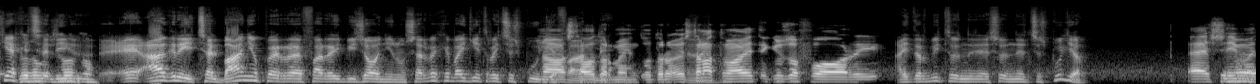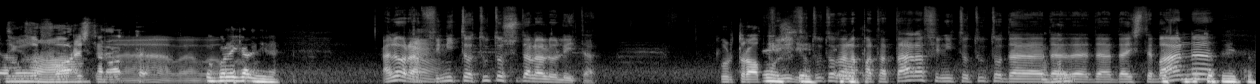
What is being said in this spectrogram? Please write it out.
chi è che Buongiorno, c'è lì? buongiorno. Eh, Agri, c'è il bagno per fare i bisogni, non serve che vai dietro ai cespugli a No, farli. stavo dormendo. Dor- Stanotte mi avete chiuso fuori. Hai dormito nel, nel cespuglio? Eh sì, mi avete chiuso Ah. fuori stanotte. Ah, va, va, Con quelle galline. Allora, Mm. finito tutto su dalla Lolita. Purtroppo Eh. Finito sì, tutto sì. dalla patatara, finito tutto da, da, da, da- da Esteban. finito.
